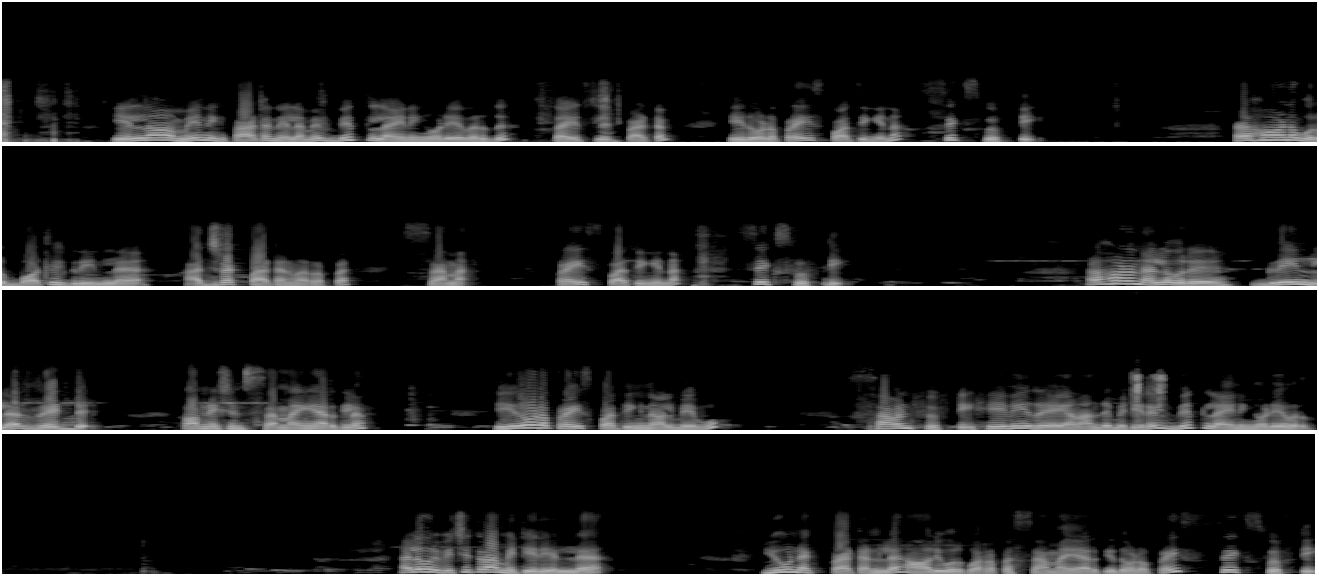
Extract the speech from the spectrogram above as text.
எல்லாமே நீங்கள் பேட்டர்ன் எல்லாமே வித் லைனிங்கோடயே வருது. சைட் ஸ்லிட் பேட்டர்ன் இதோட ப்ரைஸ் பார்த்தீங்கன்னா சிக்ஸ் ஃபிஃப்டி அழகான ஒரு பாட்டில் க்ரீனில் அஜ்ரக் பேட்டர்ன் வர்றப்ப செம. ப்ரைஸ் பார்த்தீங்கன்னா சிக்ஸ் ஃபிஃப்டி அழகான நல்ல ஒரு க்ரீனில் ரெட்டு காம்பினேஷன் செம்மையாக இருக்குல்ல? இதோட ப்ரைஸ் பார்த்தீங்கனாலுமேவும் செவன் ஃபிஃப்டி ஹெவி ரேயான் அந்த மெட்டீரியல் வித் லைனிங்கோடய வருது. நல்ல ஒரு விசித்ரா மெட்டீரியலில் யூனெக் பேட்டர்னில் ஆரி ஒர்க் வர்றப்ப செமையாக இருக்குது இதோட ப்ரைஸ் சிக்ஸ் ஃபிஃப்டி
